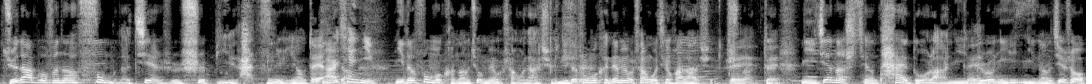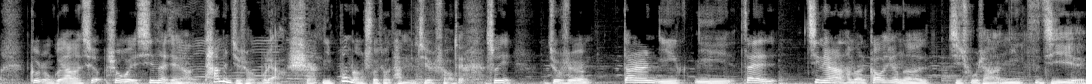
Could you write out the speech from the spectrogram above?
绝大部分的父母的见识是比子女要低对，而且你你的父母可能就没有上过大学，你的父母肯定没有上过清华大学，对是吧？对对你见的事情太多了，你比如你你能接受各种各样社社会新的现象，他们接受不了，是你不能奢求他们接受，对，所以就是当然你你在尽量让他们高兴的基础上，你自己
